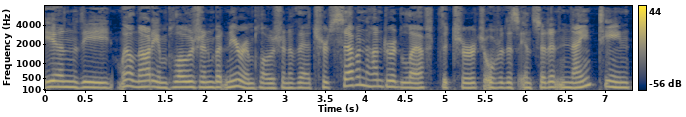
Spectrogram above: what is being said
in the, well, not implosion, but near implosion of that church. 700 left the church over this incident. 19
